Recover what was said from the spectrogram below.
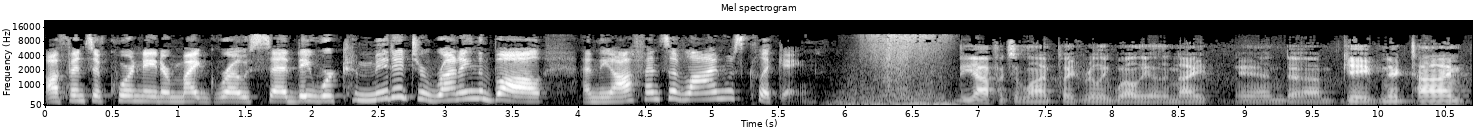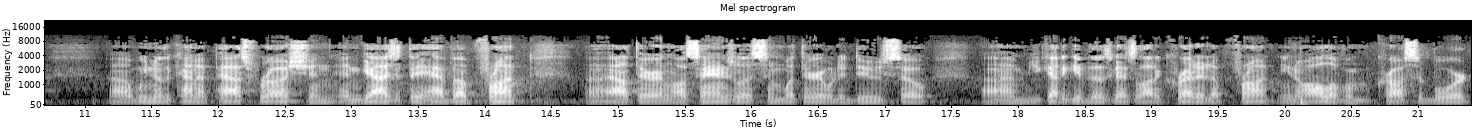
Offensive coordinator Mike Groh said they were committed to running the ball, and the offensive line was clicking. The offensive line played really well the other night and um, gave Nick time uh, we know the kind of pass rush and, and guys that they have up front uh, out there in Los Angeles and what they're able to do. So um, you got to give those guys a lot of credit up front. You know, all of them across the board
